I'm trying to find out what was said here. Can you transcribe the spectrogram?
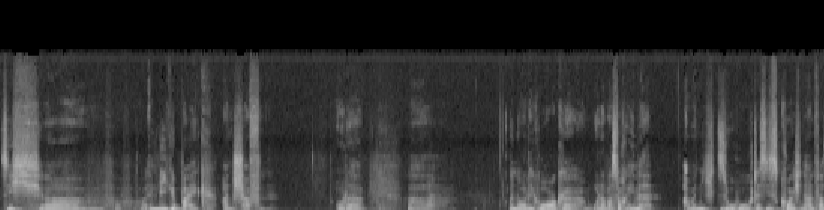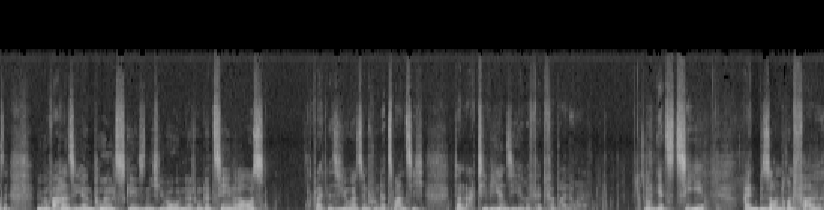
sich äh, ein Liegebike anschaffen oder äh, ein Nordic Walker oder was auch immer. Aber nicht so hoch, dass Sie das Keuchen anfassen. Überwachen Sie Ihren Puls, gehen Sie nicht über 100, 110 raus vielleicht wenn Sie jünger sind, 120, dann aktivieren Sie Ihre Fettverbrennung. So, und jetzt C. Einen besonderen Fall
